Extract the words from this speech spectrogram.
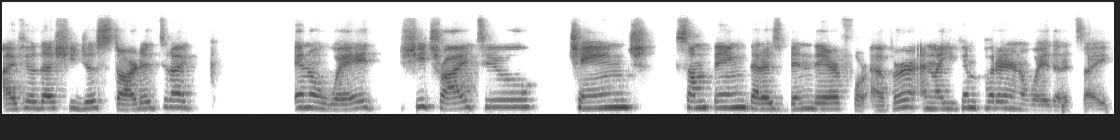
I feel that she just started to like, in a way, she tried to change something that has been there forever. And like you can put it in a way that it's like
